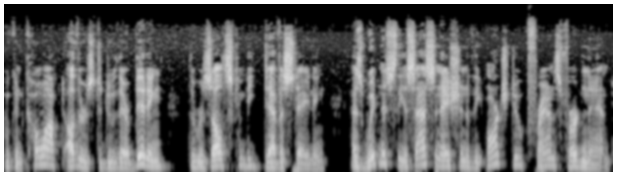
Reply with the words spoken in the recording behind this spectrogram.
who can co opt others to do their bidding, the results can be devastating, as witnessed the assassination of the Archduke Franz Ferdinand,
